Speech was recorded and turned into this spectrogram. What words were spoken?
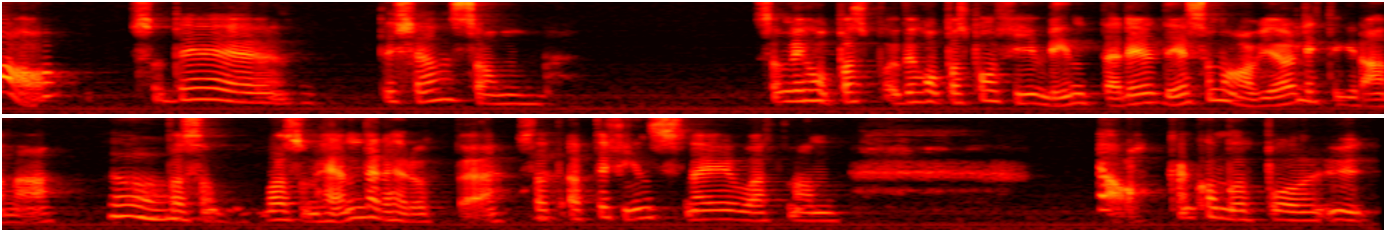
ja, så det, det känns som, som vi hoppas på. Vi hoppas på en fin vinter. Det är det som avgör lite grann Ja, vad som, vad som händer här uppe. Så att, att det finns snö och att man ja, kan komma upp och ut,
